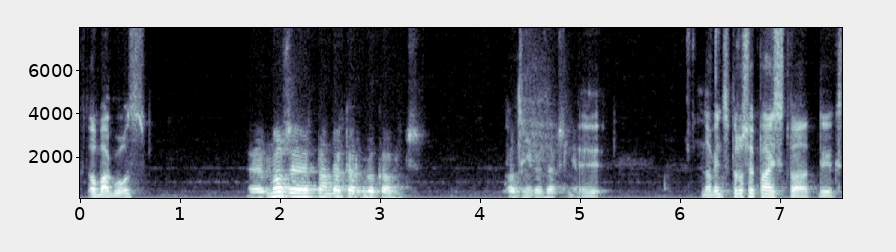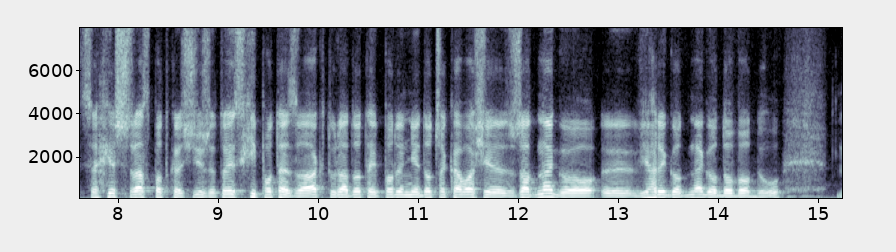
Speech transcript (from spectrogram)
Kto ma głos? Y, może pan doktor Mrukowicz. Od niego zaczniemy. No więc proszę Państwa, chcę jeszcze raz podkreślić, że to jest hipoteza, która do tej pory nie doczekała się żadnego y, wiarygodnego dowodu, y,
